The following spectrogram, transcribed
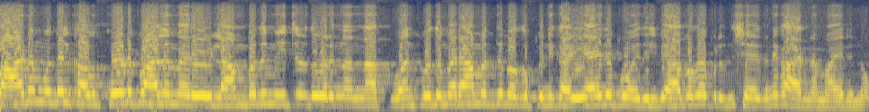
പാടം മുതൽ കവക്കോട് പാലം വരെയുള്ള അമ്പത് മീറ്റർ ദൂരം നന്നാക്കുവാൻ പൊതുമരാമത്ത് വകുപ്പിന് കഴിയാതെ പോയതിൽ വ്യാപക പ്രതിഷേധത്തിന് കാരണമായിരുന്നു.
